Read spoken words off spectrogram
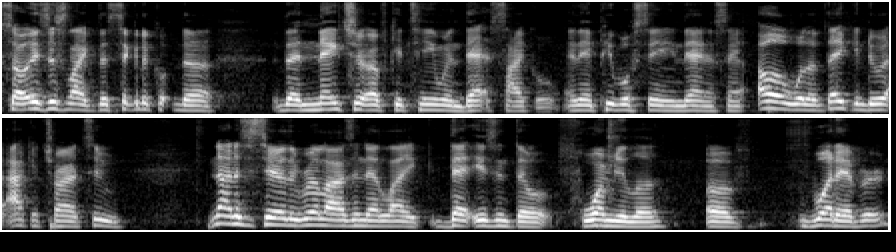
So it's just like the cyclical, the the nature of continuing that cycle, and then people seeing that and saying, "Oh, well, if they can do it, I can try it too." Not necessarily realizing that like that isn't the formula of whatever,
